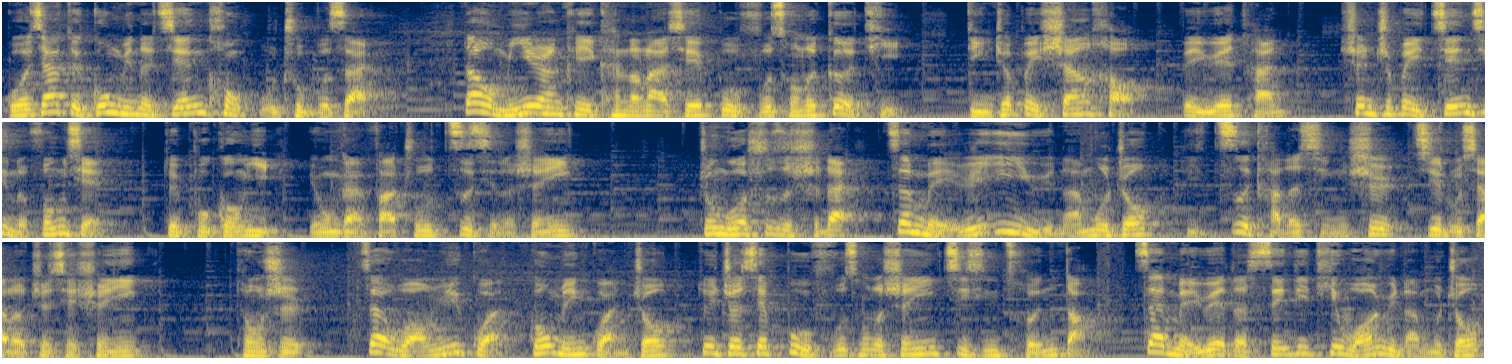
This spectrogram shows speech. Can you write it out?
国家对公民的监控无处不在，但我们依然可以看到那些不服从的个体，顶着被删号、被约谈，甚至被监禁的风险，对不公义勇敢发出自己的声音。中国数字时代在每日一语栏目中以字卡的形式记录下了这些声音。同时，在网语馆、公民馆中，对这些不服从的声音进行存档；在每月的 CDT 网语栏目中，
